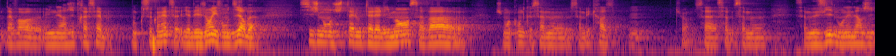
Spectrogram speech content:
d'avoir une énergie très faible. Donc se connaître, il y a des gens, ils vont dire, bah, si je mange tel ou tel aliment, ça va, je me rends compte que ça me ça m'écrase. Hmm. Tu vois, ça, ça, ça, me ça me vide mon énergie.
